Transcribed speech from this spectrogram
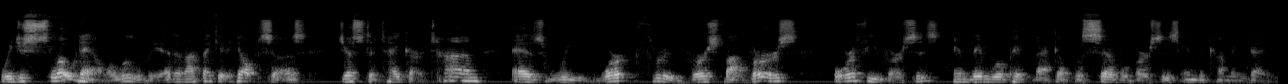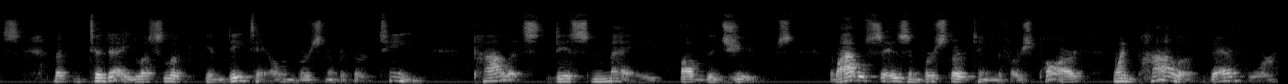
we just slow down a little bit, and I think it helps us just to take our time as we work through verse by verse for a few verses, and then we'll pick back up with several verses in the coming days. But today, let's look in detail in verse number 13 Pilate's dismay of the Jews. The Bible says in verse 13, the first part, when Pilate therefore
